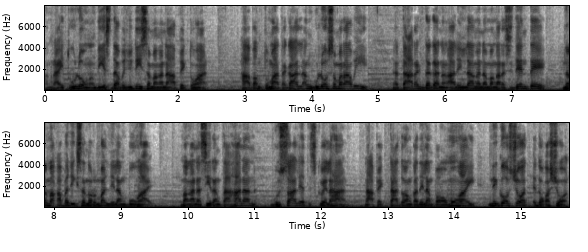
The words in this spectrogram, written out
ang naitulong ng DSWD sa mga naapektuhan. Habang tumatagal ang gulo sa Marawi, nadaragdagan ang alinlangan ng mga residente na makabalik sa normal nilang buhay. Mga nasirang tahanan, gusali at eskwelahan, naapektado ang kanilang pamumuhay, negosyo at edukasyon.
